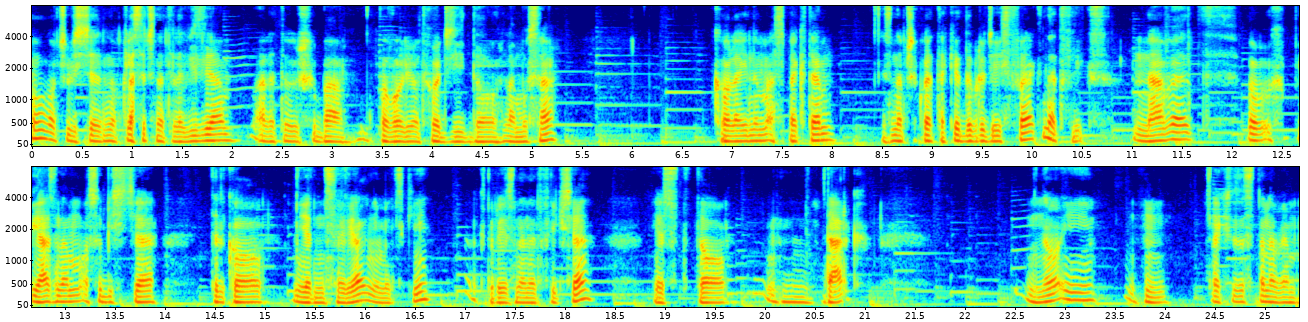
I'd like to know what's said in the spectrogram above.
No, oczywiście no, klasyczna telewizja, ale to już chyba powoli odchodzi do lamusa. Kolejnym aspektem jest na przykład takie dobrodziejstwo jak Netflix. Nawet no, ja znam osobiście tylko jeden serial niemiecki, który jest na Netflixie. Jest to mm, Dark. No i mhm, tak się zastanawiam,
